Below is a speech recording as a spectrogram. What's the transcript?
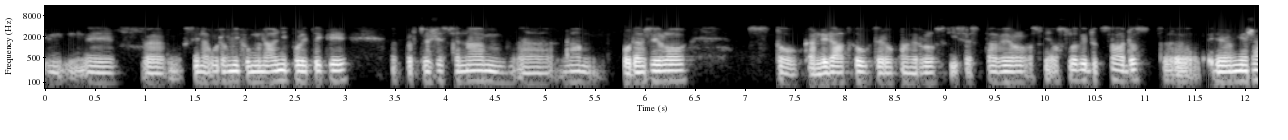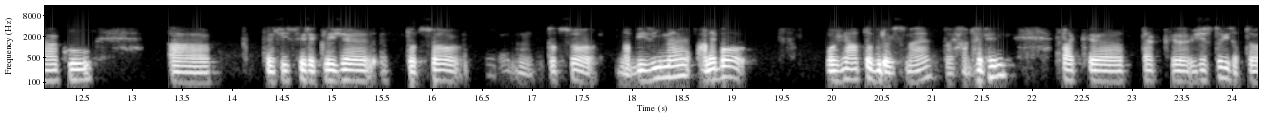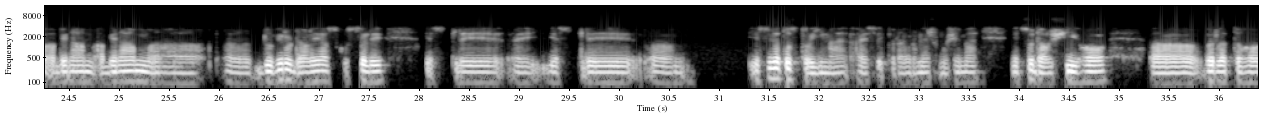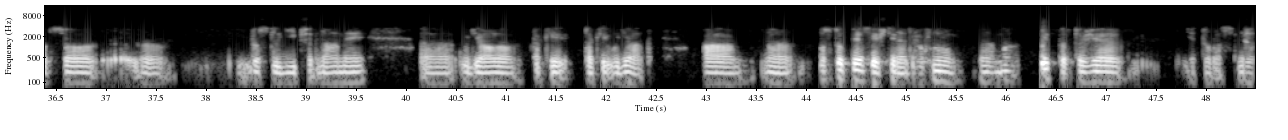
v, si na úrovni komunální politiky, protože se nám, uh, nám podařilo s tou kandidátkou, kterou pan Rodolský sestavil, vlastně oslovit docela dost uh, věroměřáků, a kteří si řekli, že to, co to, co nabízíme, anebo možná to, kdo jsme, to já nevím, tak, eh, tak eh, že stojí za to, aby nám, aby nám eh, důvěru dali a zkusili, jestli, jestli, jestli za to stojíme a jestli pro rovněž můžeme něco dalšího vedle toho, co dost lidí před námi udělalo, taky, taky udělat. A postupně si ještě netroufnu protože je to vlastně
